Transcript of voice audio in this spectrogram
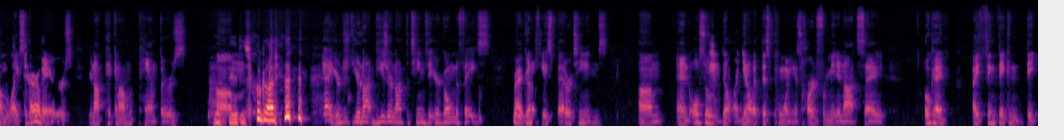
on the likes terrible. of the Bears. You're not picking on the Panthers. Oh, um, oh god. yeah, you're just you're not. These are not the teams that you're going to face. Right. You're going to face better teams. Um, and also, don't you know? At this point, it's hard for me to not say, okay, I think they can they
